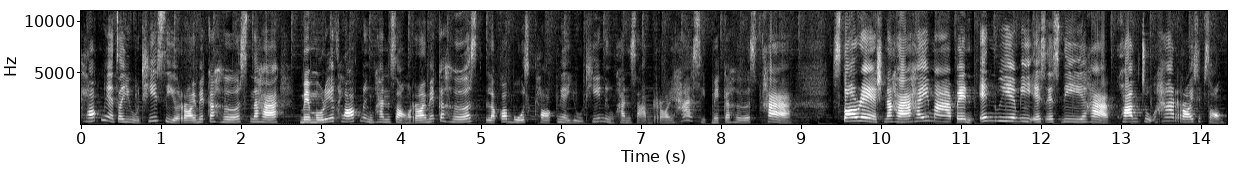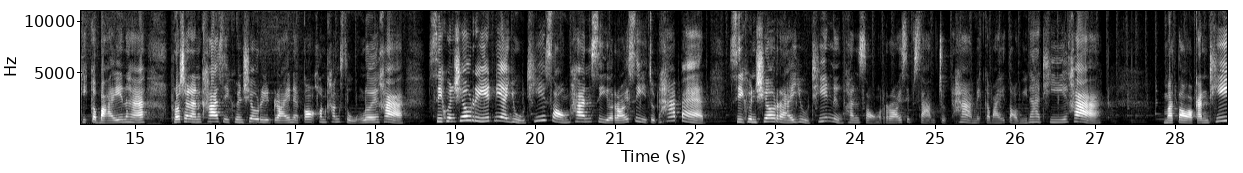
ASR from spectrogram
clock เนี่ยจะอยู่ที่ 400 MHz นะคะ Memory clock 1,200 MHz แล้วก็ Boost clock เนี่ยอยู่ที่ 1,350 MHz ค่ะ Storage นะคะ ให้มาเป็น NVMe SSD ค่ะ ความจุ 512 GB นะคะ เพราะฉะนั้นค่า Sequential Read Write เนี่ยก็ค่อนข้างสูงเลยค่ะ Sequential Read เนี่ยอยู่ที่ 2,404.58 Sequential Write อยู่ที่ 1,213.5 MB ต่อวินาทีค่ะ มาต่อกันที่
